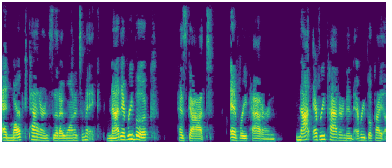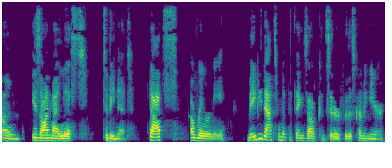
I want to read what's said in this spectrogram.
and marked patterns that I wanted to make. Not every book has got every pattern. Not every pattern in every book I own is on my list to be knit. That's a rarity. Maybe that's one of the things I'll consider for this coming year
